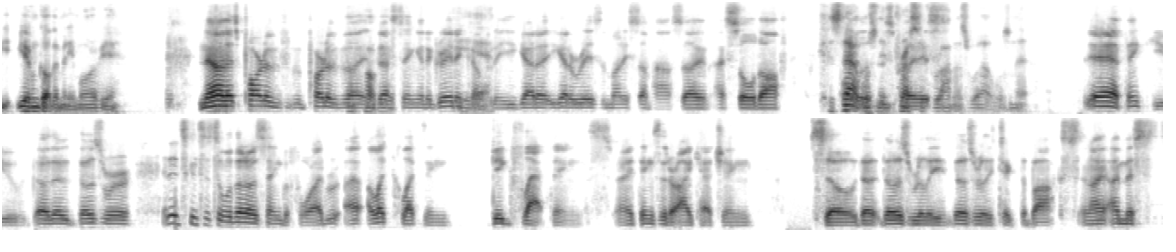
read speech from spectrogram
You, you haven't got them anymore, have you? No, that's part of part of uh, Part of it. investing in a grading Yeah. company. You gotta you gotta raise the money somehow. So I sold off. Because that was an impressive run as well, wasn't it? Yeah, thank you. Those were, and it's consistent with what I was saying before. I I like collecting big flat things, right? Things that are eye catching. So th- those really those really tick the box, and I, I miss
